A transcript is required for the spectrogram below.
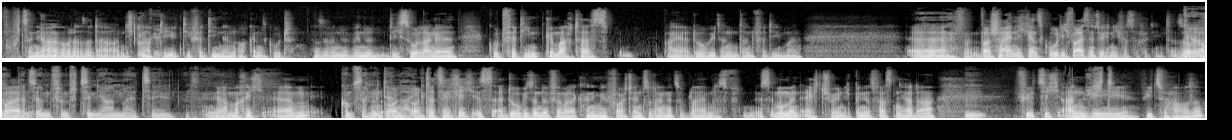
15 Jahre oder so da und ich glaube, Okay. die, die verdienen dann auch ganz gut. Also wenn du, wenn du dich so lange gut verdient gemacht hast bei Adobe, dann, dann verdient man äh, wahrscheinlich ganz gut. Ich weiß natürlich nicht, was er verdient. Also, ja, aber kannst du in 15 Jahren mal erzählen. ja, mache ich. Ähm, Kommst dann mit Und, der und, Leica. und tatsächlich ist Adobe so eine Firma, da kann ich mir vorstellen, so lange zu bleiben. Das ist im Moment echt schön. Ich bin jetzt fast ein Jahr da. Hm. Fühlt sich an wie, wie zu Hause.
